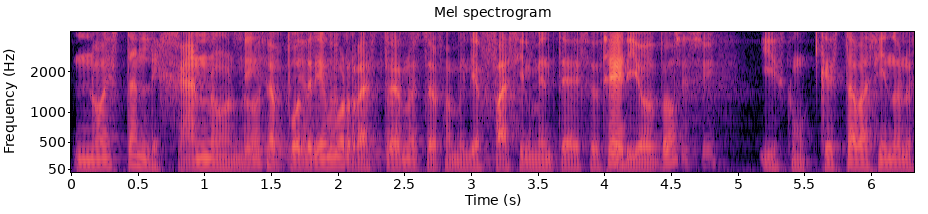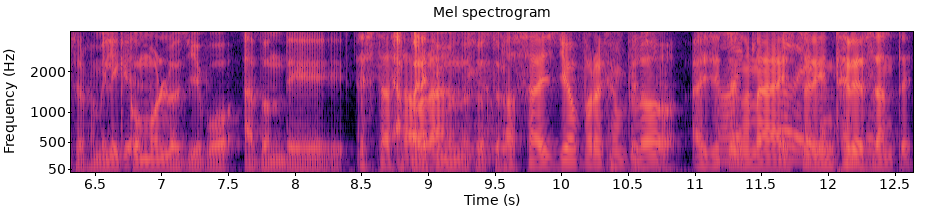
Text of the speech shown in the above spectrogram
no es tan lejano, ¿no? Sí, o sea, podríamos rastrear nuestra familia fácilmente a ese Sí. periodo. Sí, sí. Y es como, ¿qué estaba haciendo nuestra familia y cómo los llevó a donde Estás aparecimos ahora. nosotros? O sea, yo, por ejemplo, ahí sí tengo una historia interesante.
